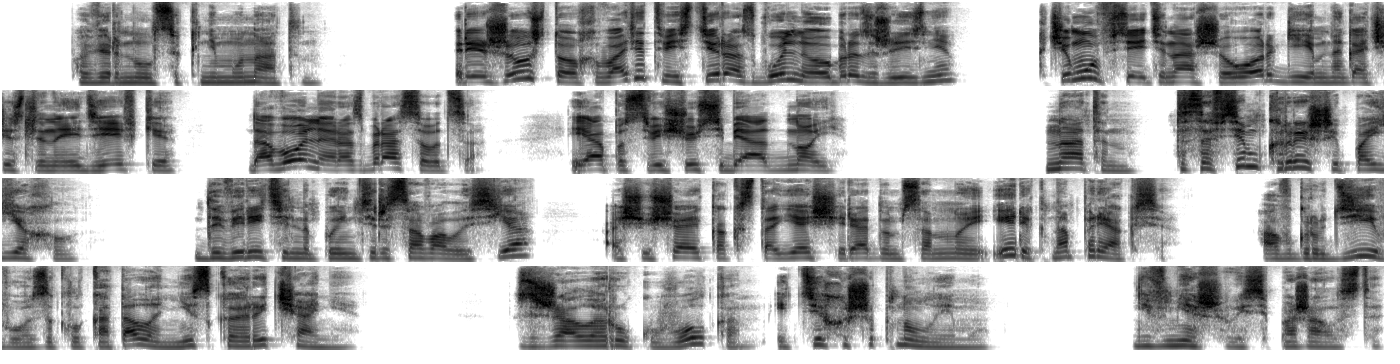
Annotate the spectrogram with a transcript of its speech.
— повернулся к нему Натан. «Решил, что хватит вести разгульный образ жизни. К чему все эти наши оргии и многочисленные девки? Довольно разбрасываться. Я посвящу себя одной». «Натан, ты совсем крышей поехал?» Доверительно поинтересовалась я, ощущая, как стоящий рядом со мной Эрик напрягся, а в груди его заклокотало низкое рычание. Сжала руку волка и тихо шепнула ему. «Не вмешивайся, пожалуйста.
